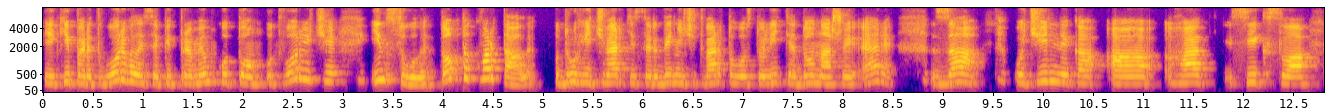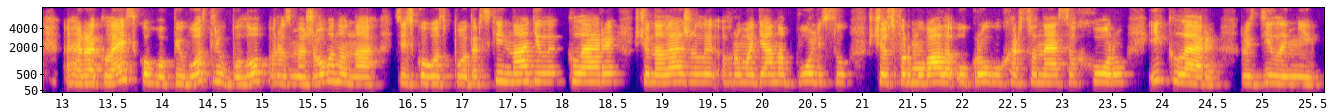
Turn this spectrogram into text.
які перетворювалися під прямим кутом, утворюючи інсули, тобто квартали. У другій чверті середині IV століття до нашої ери за очільника Агасіксла Гераклейського півострів було розмежовано на сільськогосподарські наділи, клери, що належали громадянам полісу, що сформували у кругу Херсонеса хору, і клери, розділені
